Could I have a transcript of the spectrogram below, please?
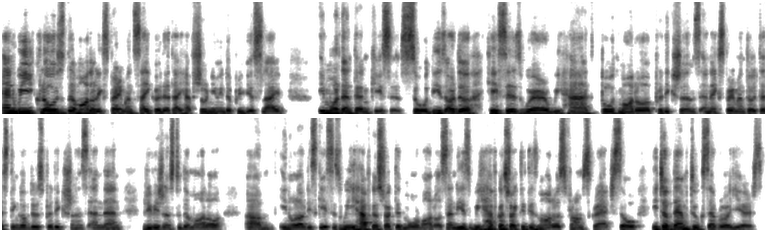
and we closed the model experiment cycle that I have shown you in the previous slide in more than 10 cases. So these are the cases where we had both model predictions and experimental testing of those predictions and then revisions to the model um, in all of these cases. We have constructed more models and these we have constructed these models from scratch. So each of them took several years.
